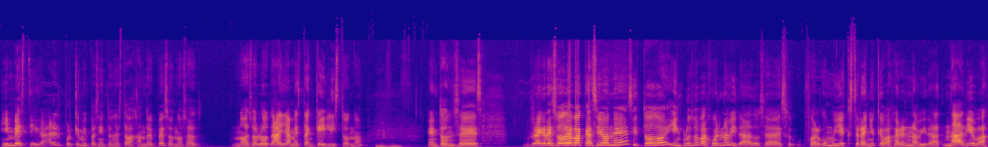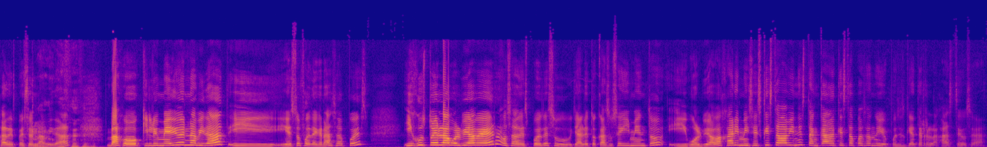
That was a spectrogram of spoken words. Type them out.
investigar el por qué mi paciente no está bajando de peso, ¿no? O sea, no es solo, ah, ya me estanqué y listo, ¿no? Entonces, regresó de vacaciones y todo, incluso bajó en Navidad, o sea, fue algo muy extraño que bajar en Navidad, nadie baja de peso en Navidad, bajó kilo y medio en Navidad y, y esto fue de grasa, pues, Y justo él la volvió a ver, o sea, después de su, ya le tocaba su seguimiento y volvió a bajar y me dice, es que estaba bien estancada, ¿qué está pasando? Y yo, pues es que ya te relajaste, o sea,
